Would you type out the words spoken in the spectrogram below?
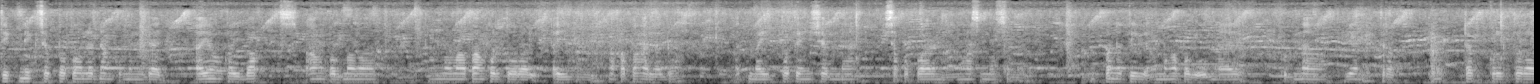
Teknik sa pagpapaunlad ng komunidad. Ayon kay Bax, ang pagmama, pagmamapang kultural ay nakapahalaga at may potensyal na isakuparan ang mga sumusunod. Magpanatili ang mga pag-uugnay, ugnayan, interkultural,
